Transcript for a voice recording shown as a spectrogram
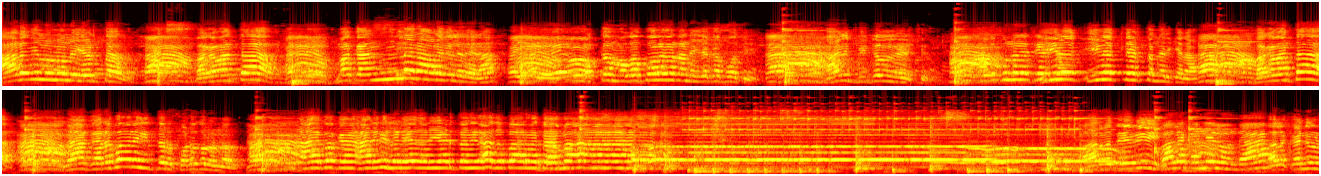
ఆడవిళ్ళు ఉన్నోళ్ళు ఏడుతారు. భగవంత. మాకందరు ఆడవిల్లలేనా అయ్యో. ఒక్క మగ పొలగా నన్ను ఇవ్వకపోతే అని బిడ్డలు నేర్చింది ఆ, కొడుకున్నోళ్ళు ఎట్లా ఏడ్చారు? ఈమె ఎట్లా ఎడుతుంది ఎరికేనా భగవంత నా గర్భాన ఇద్దరు కొడుకులు ఉన్నారు. నాకు ఒక ఆడవిల్ల లేదని ఏడుతుంది కాదు పార్వతమ్మ. వాళ్ళ కన్నీరు ఉందా? వాళ్ళ కన్నీరు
